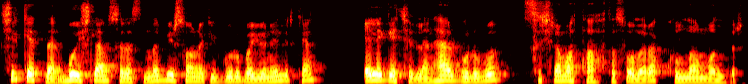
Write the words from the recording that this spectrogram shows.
Şirketler bu işlem sırasında bir sonraki gruba yönelirken ele geçirilen her grubu sıçrama tahtası olarak kullanmalıdır.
